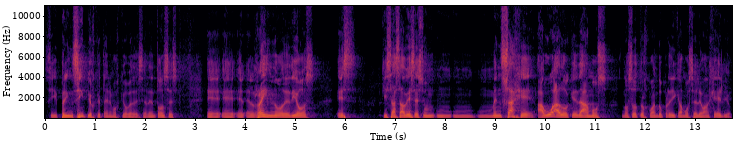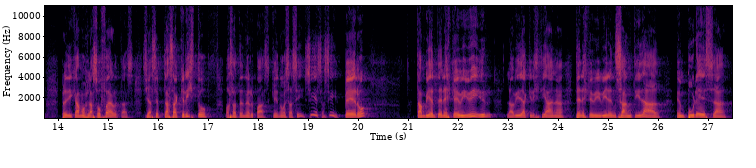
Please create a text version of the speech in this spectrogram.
¿sí? principios que tenemos que obedecer. Entonces, eh, eh, el, reino de Dios es quizás a veces un mensaje aguado que damos, nosotros cuando predicamos el Evangelio. Predicamos las ofertas. Si aceptas a Cristo, vas a tener paz. ¿Qué? ¿No es así? Sí, es así. Pero también tenés que vivir la vida cristiana, tenés que vivir en santidad, en pureza,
